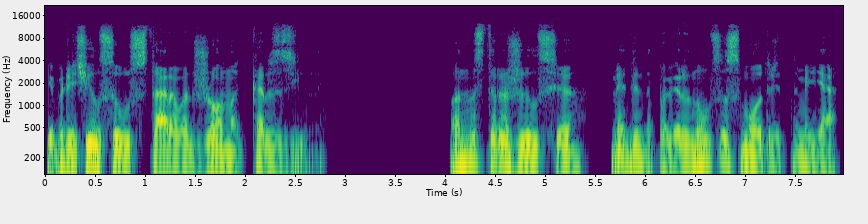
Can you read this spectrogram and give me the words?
и полечился у старого Джона Корзины. Он насторожился, медленно повернулся, смотрит на меня.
